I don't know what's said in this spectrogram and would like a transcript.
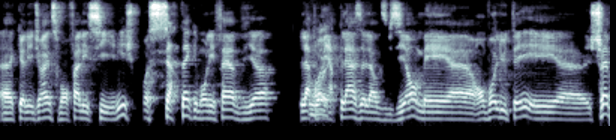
que les Giants vont faire les séries. Je ne suis pas certain qu'ils vont les faire via la première place de leur division, mais on va lutter et je serais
